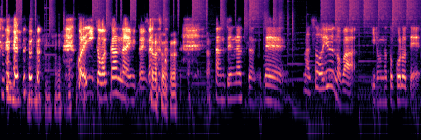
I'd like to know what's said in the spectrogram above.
これいいかわかんないみたいな 感じになっちゃうので、まあ、そういうのはいろんなところで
